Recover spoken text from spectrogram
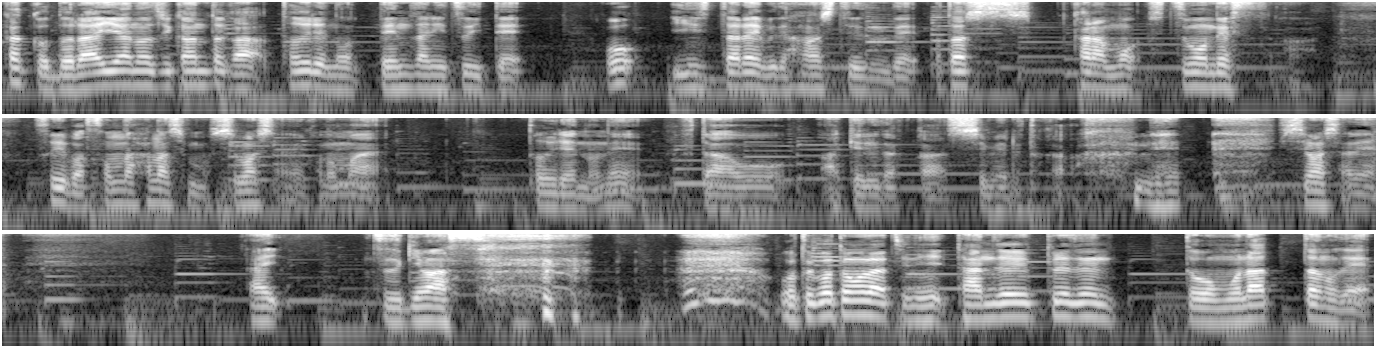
かっこドライヤーの時間とかトイレの便座についてをインスタライブで話しているので、私からも質問です。そういえばそんな話もしましたね、この前。トイレのね、蓋を開けるだか閉めるとか ね、しましたね。はい、続きます。男友達に誕生日プレゼントをもらったので、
